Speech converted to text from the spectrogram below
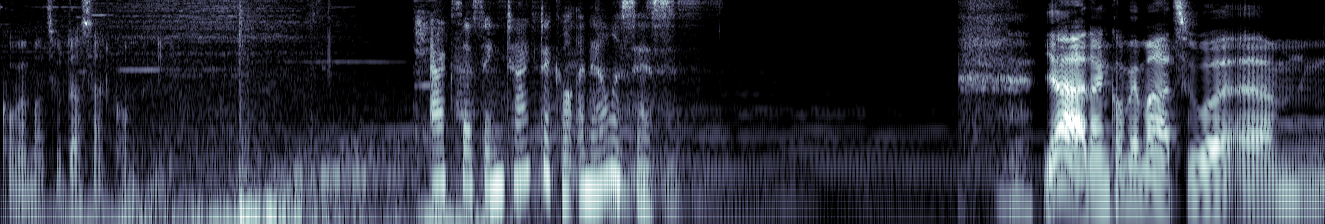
kommen wir mal zu Dassat Company. Accessing Tactical Analysis. Ja, dann kommen wir mal zur ähm,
